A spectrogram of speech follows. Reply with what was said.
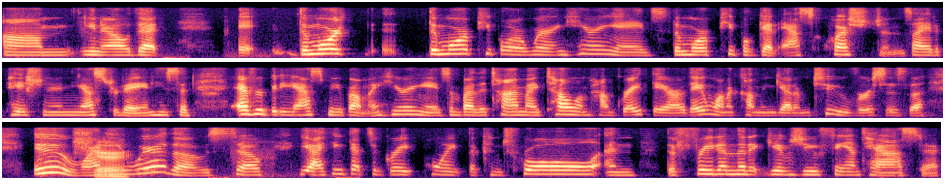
Um, you know, that it, the more the more people are wearing hearing aids, the more people get asked questions. I had a patient in yesterday and he said, Everybody asked me about my hearing aids. And by the time I tell them how great they are, they want to come and get them too, versus the, Ooh, why do you wear those? So, yeah, I think that's a great point. The control and the freedom that it gives you, fantastic.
